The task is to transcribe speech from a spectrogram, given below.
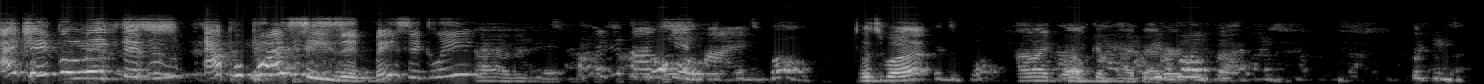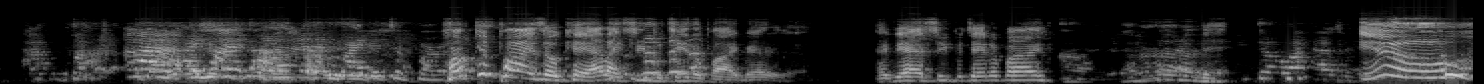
I can't believe this is apple pie season, basically. I haven't. ate- It's It's pumpkin both. pie. It's both. It's what? It's both. I like pumpkin pie We better. Both don't like freaking apple pie. I apple usually pie don't is get better. invited to parties. Pumpkin pie is okay. I like sweet potato pie better though. Have you had sweet potato pie? I Never heard of it. No, I haven't. Ew.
